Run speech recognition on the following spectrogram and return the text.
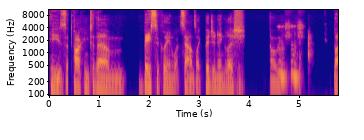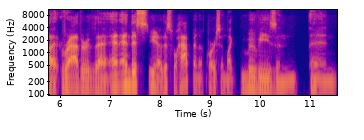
He's talking to them basically in what sounds like pidgin English, Um, but rather than and and this you know this will happen of course in like movies and and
